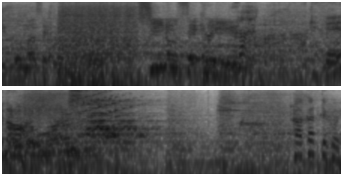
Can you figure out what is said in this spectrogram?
い込ませて死の世界へ。さあ。ねえだろ。かかってこい。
